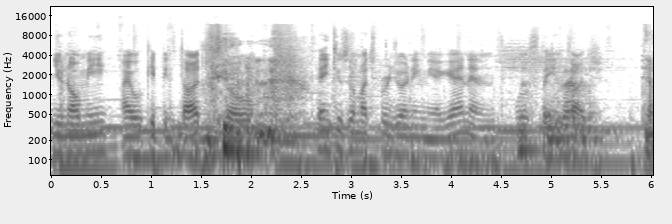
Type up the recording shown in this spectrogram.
You know me i will keep in touch. So thank you so much for joining me again and we'll stay in touch. Yeah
